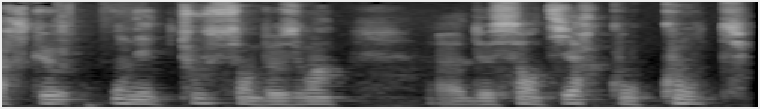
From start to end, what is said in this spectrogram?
parce qu'on est tous en besoin de sentir qu'on compte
